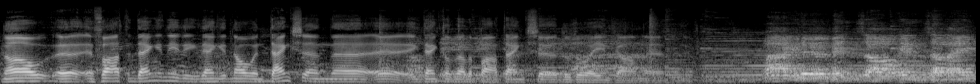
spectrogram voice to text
Nou, uh, in vaten denk ik niet. Ik denk het nou in tanks en uh, ik denk dat wel een paar tanks uh, er doorheen gaan. Lagen de wind zal in zijn lijn,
